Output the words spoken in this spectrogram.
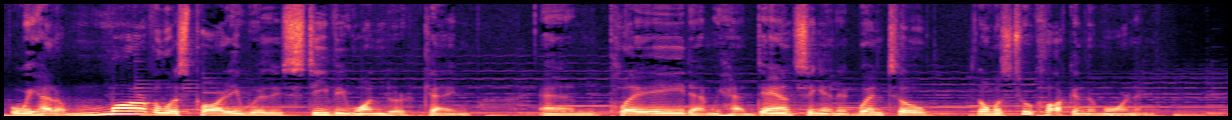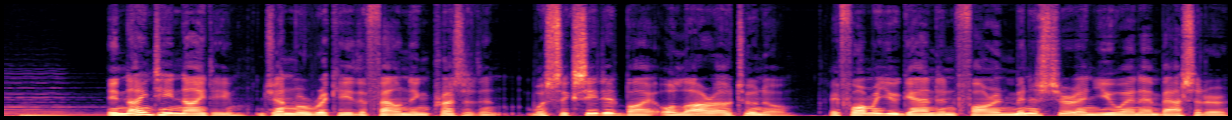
But we had a marvelous party where Stevie Wonder came and played, and we had dancing, and it went till almost 2 o'clock in the morning. In 1990, General Rikhye, the founding president, was succeeded by Olara Otunnu, a former Ugandan foreign minister and UN ambassador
